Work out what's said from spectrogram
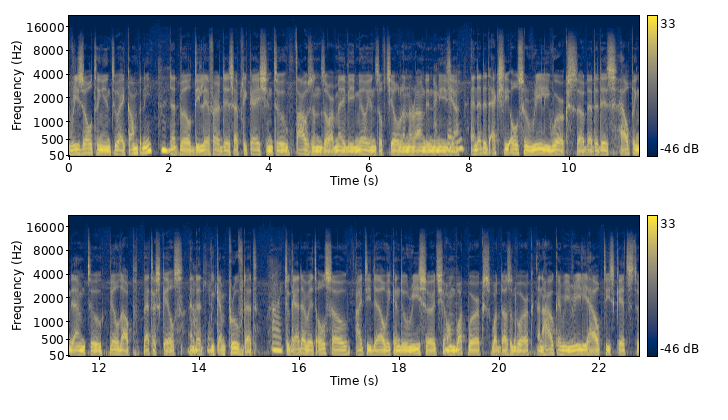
resulting into a company that will deliver this application to thousands or maybe millions of children around Indonesia, Okay. and that it actually also really works, so that it is helping them to build up better skills, and that we can prove that. Okay. Together with also IT Del, we can do research on what works, what doesn't work, and how can we really help these kids to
